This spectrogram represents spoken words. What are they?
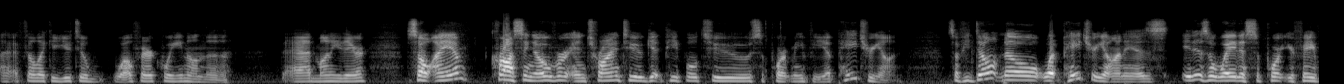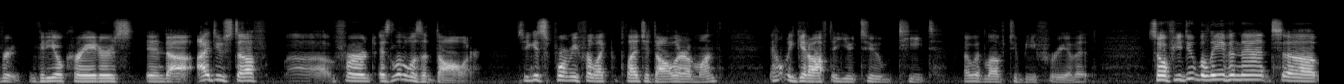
I feel like a YouTube welfare queen on the, the ad money there. So I am crossing over and trying to get people to support me via Patreon. So if you don't know what Patreon is, it is a way to support your favorite video creators. And uh, I do stuff uh, for as little as a dollar. So you can support me for like a pledge a dollar a month and help me get off the YouTube teat. I would love to be free of it. So if you do believe in that, uh,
